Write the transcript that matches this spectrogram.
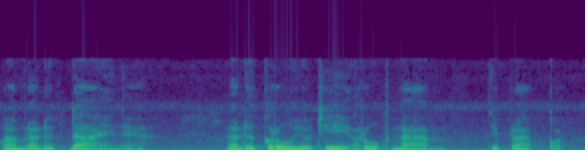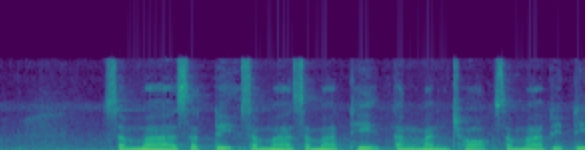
ความระลึกได้เนี่ยระลึกรู้อยู่ที่รูปนามที่ปรากฏ สัมมาสติสัมมาสมาธิตั้งมั่นชอบสัมมาทิฏฐิ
